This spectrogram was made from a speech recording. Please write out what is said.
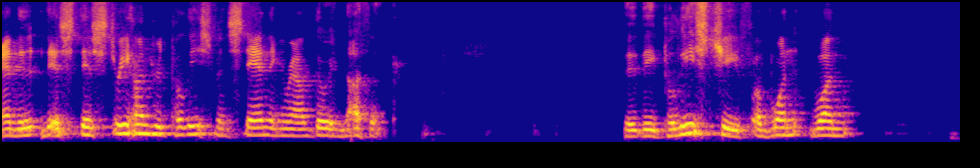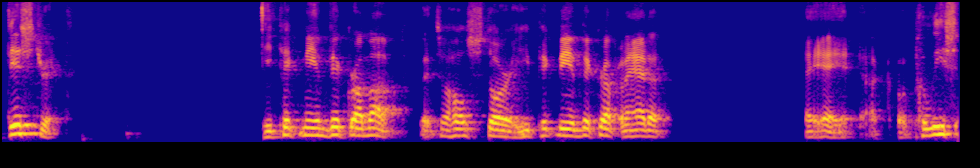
and there's, there's 300 policemen standing around doing nothing. The, the police chief of one, one district, he picked me and Vikram up. That's a whole story. He picked me and Vikram up, and I had a, a, a, a police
